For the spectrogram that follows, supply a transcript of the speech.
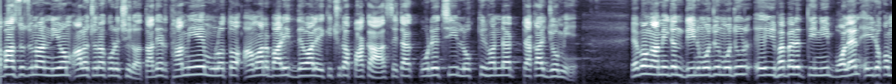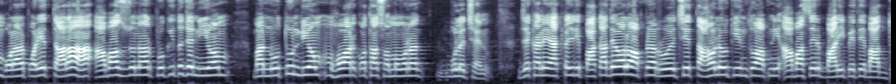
আবাস যোজনার নিয়ম আলোচনা করেছিল। তাদের থামিয়ে মূলত আমার বাড়ির দেওয়ালে কিছুটা পাকা সেটা করেছি লক্ষ্মীর ভাণ্ডার টাকা জমিয়ে। এবং আমি একজন দিনমজুর মজুর, এইভাবে তিনি বলেন এই রকম বলার পরে তারা আবাস যোজনার প্রকৃত যে নিয়ম বা নতুন নিয়ম হওয়ার কথা সম্ভাবনা বলেছেন। যেখানে একটা যদি পাকা দেওয়ালও আপনার রয়েছে, তাহলেও কিন্তু আপনি আবাসের বাড়ি পেতে বাধ্য।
